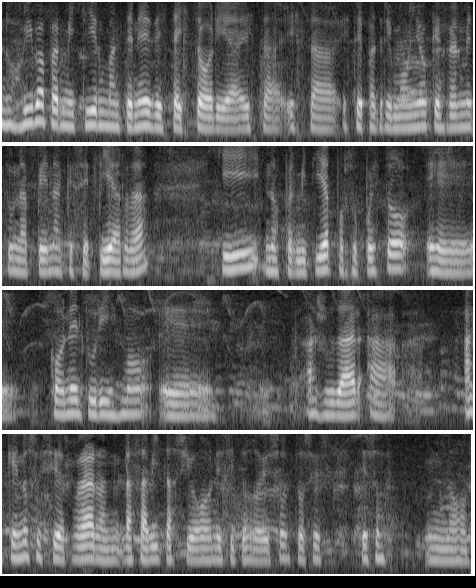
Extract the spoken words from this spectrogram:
nos iba a permitir mantener esta historia, esta, esta, este patrimonio que es realmente una pena que se pierda y nos permitía, por supuesto, eh, con el turismo eh, ayudar a, a que no se cerraran las habitaciones y todo eso. Entonces, eso nos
